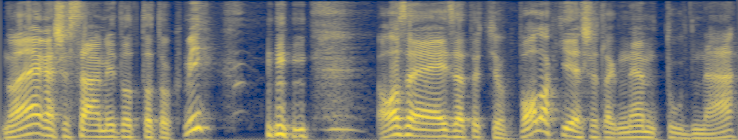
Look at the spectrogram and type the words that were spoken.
Na erre se számítottatok, mi? az a helyzet, hogyha valaki esetleg nem tudná,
